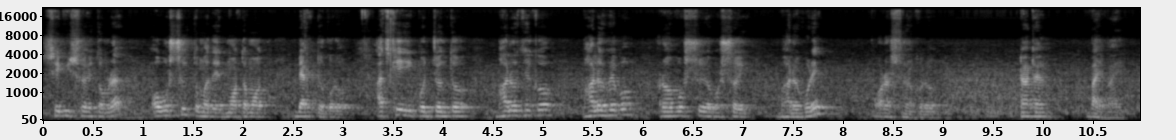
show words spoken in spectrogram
সে বিষয়ে তোমরা অবশ্যই তোমাদের মতামত ব্যক্ত করো। আজকে এই পর্যন্ত ভালো থেকো, ভালো ভেবো, আর অবশ্যই অবশ্যই ভালো করে পড়াশোনা করো। Tata, bye bye.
